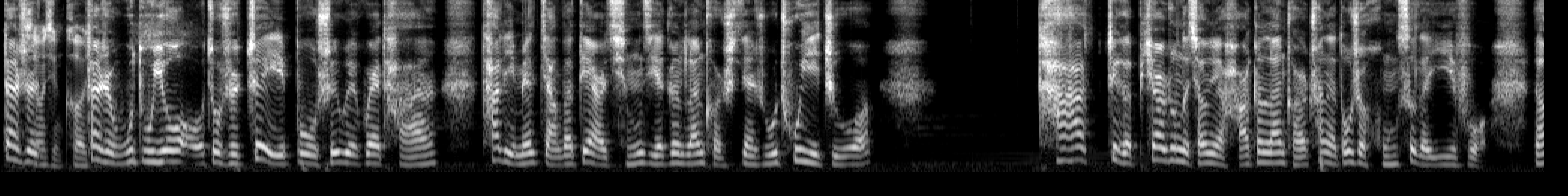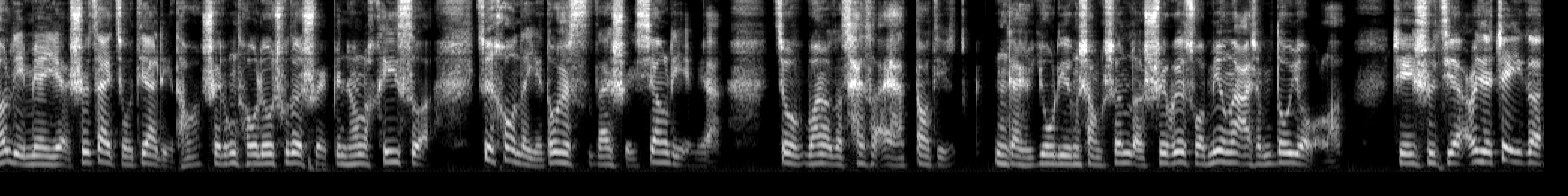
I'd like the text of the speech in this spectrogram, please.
但是相信科学但是无独有偶，就是这一部《水鬼怪谈》，它里面讲的电影情节跟兰可儿事件如出一辙。它她这个片儿中的小女孩跟蓝可儿穿的都是红色的衣服，然后里面也是在酒店里头，水龙头流出的水变成了黑色，最后呢也都是死在水箱里面。就网友的猜测，哎呀，到底应该是幽灵上身了，水鬼索命啊，什么都有了这一事件，而且这一个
